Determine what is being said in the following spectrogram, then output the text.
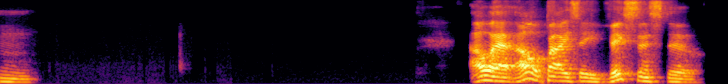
hmm. I would have, I would probably say Vixen still.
